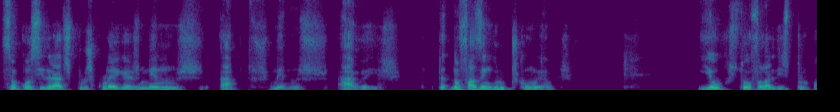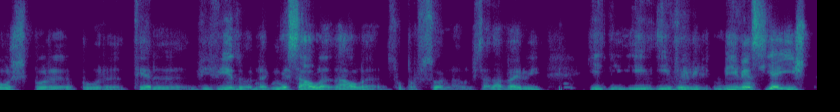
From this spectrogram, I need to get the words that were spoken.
são considerados pelos colegas menos aptos, menos hábeis. Portanto, não fazem grupos com eles. E eu estou a falar disto por, por, por ter vivido na minha sala de aula, sou professor na Universidade de Aveiro e, e, e, e vivenciei isto.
